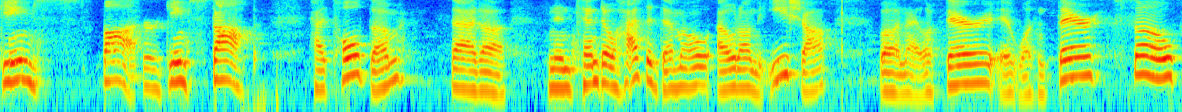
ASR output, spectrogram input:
GameSpot, or GameStop had told them that uh, Nintendo had the demo out on the eShop, but when I looked there, it wasn't there. So,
